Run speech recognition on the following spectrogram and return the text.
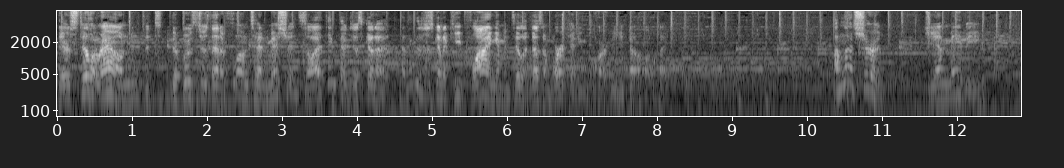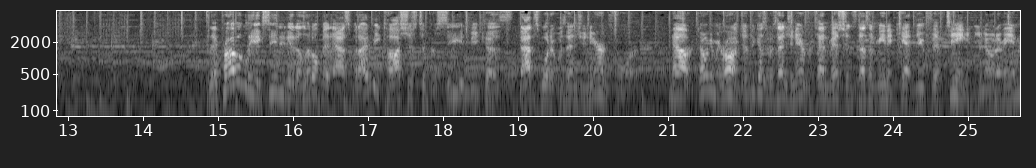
they're still around, the, the boosters that have flown 10 missions. So I think they're just gonna, I think they're just gonna keep flying them until it doesn't work anymore. You know, like I'm not sure, Jim. Maybe they probably exceeded it a little bit, S, but I'd be cautious to proceed because that's what it was engineered for. Now, don't get me wrong, just because it was engineered for 10 missions doesn't mean it can't do 15, you know what I mean?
